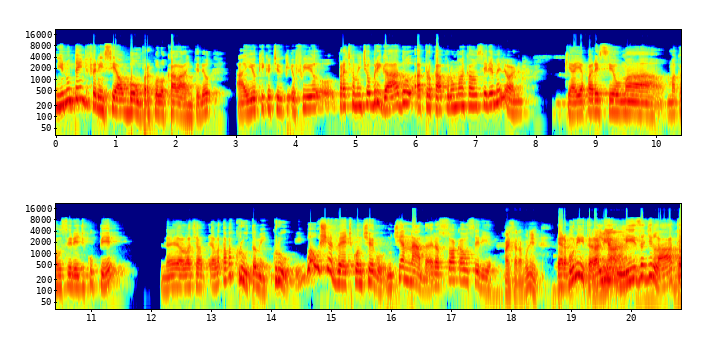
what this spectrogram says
e não tem diferencial bom para colocar lá, entendeu? Aí o que, que eu tive que. Eu fui praticamente obrigado a trocar por uma carroceria melhor, né? Que aí apareceu uma, uma carroceria de coupé, né? Ela já ela tava cru também, cru, igual o Chevette quando chegou, não tinha nada, era só a carroceria. Mas era bonito. Era bonita, era, Era li- alinhada. lisa de lata.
